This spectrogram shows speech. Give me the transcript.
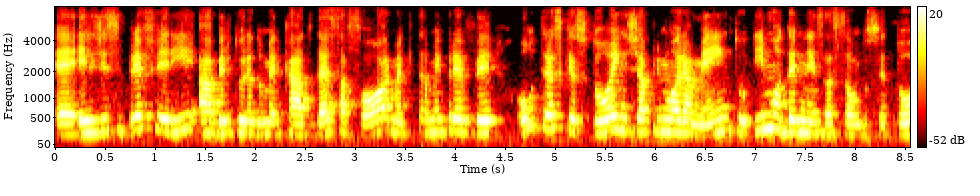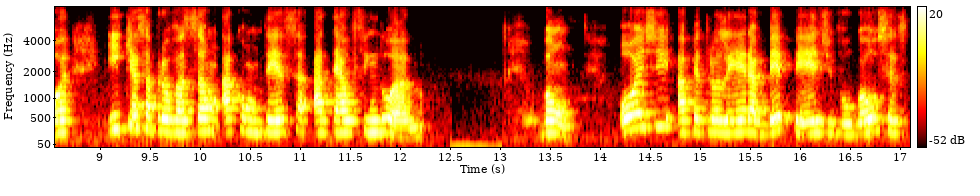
é, ele disse preferir a abertura do mercado dessa forma, que também prevê outras questões de aprimoramento e modernização do setor, e que essa aprovação aconteça até o fim do ano. Bom, hoje a petroleira BP divulgou os,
